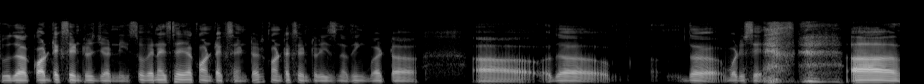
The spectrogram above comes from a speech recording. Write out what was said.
to the contact center journey. So when I say a contact center, contact center is nothing but uh, uh, the the what do you say uh,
